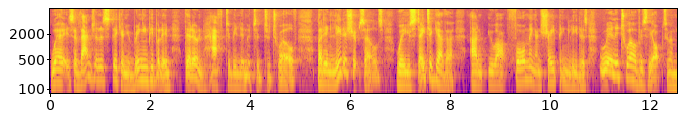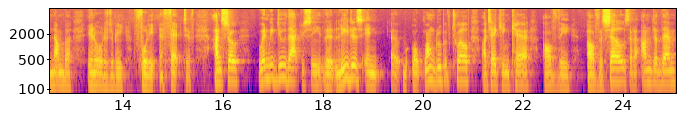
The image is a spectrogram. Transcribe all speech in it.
where it's evangelistic and you're bringing people in, they don't have to be limited to 12. But in leadership cells where you stay together and you are forming and shaping leaders, really 12 is the optimum number in order to be fully effective. And so when we do that, you see, the leaders in uh, one group of 12 are taking care of the of the cells that are under them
